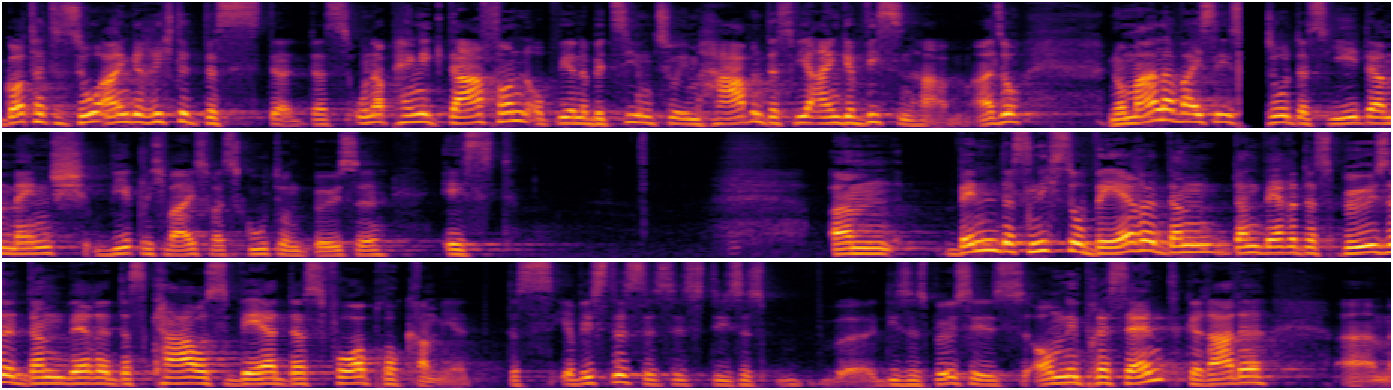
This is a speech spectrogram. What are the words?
Gott hat es so eingerichtet, dass, dass unabhängig davon, ob wir eine Beziehung zu ihm haben, dass wir ein Gewissen haben. Also normalerweise ist es so, dass jeder Mensch wirklich weiß, was gut und böse ist. Ähm, wenn das nicht so wäre, dann, dann wäre das Böse, dann wäre das Chaos, wäre das vorprogrammiert. Das, ihr wisst es, es ist dieses, äh, dieses Böse ist omnipräsent, gerade ähm,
